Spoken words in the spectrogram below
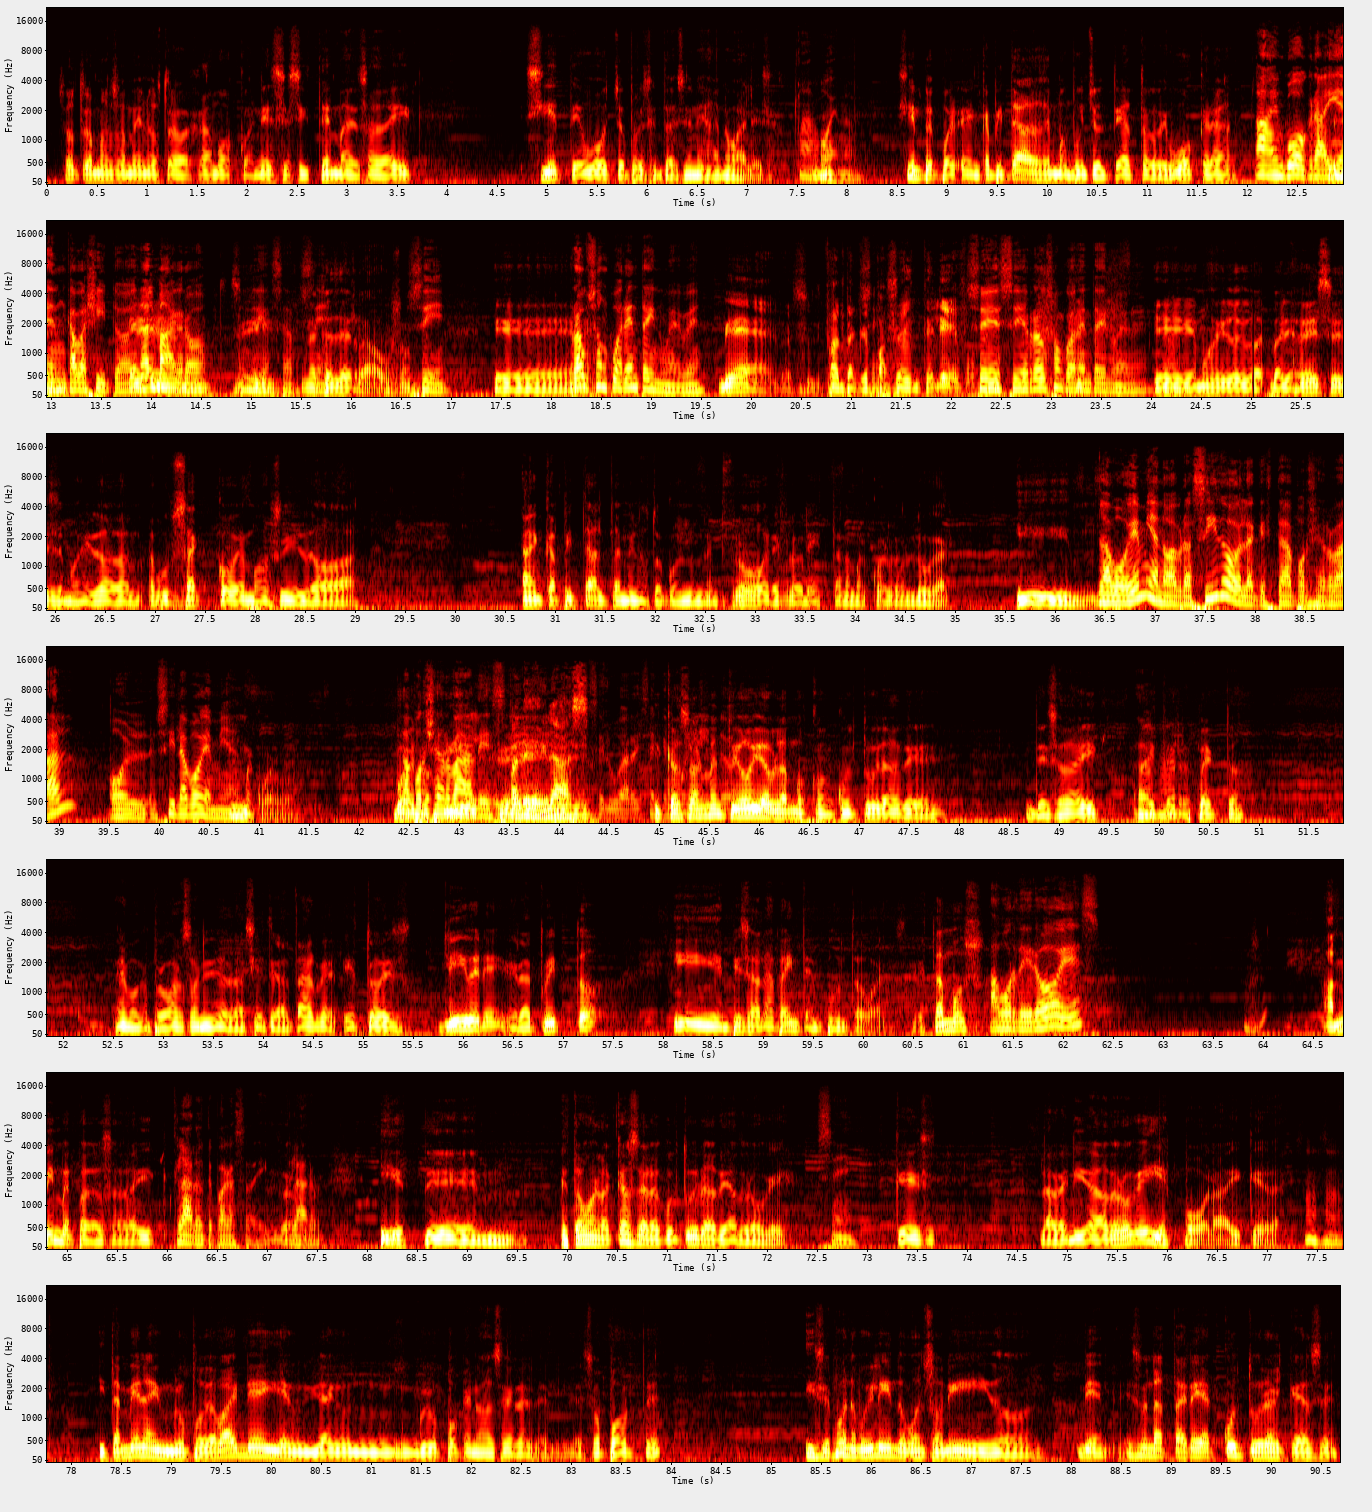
Nosotros más o menos trabajamos con ese sistema de Sadaik siete u ocho presentaciones anuales. Ah, bueno. Siempre por- en Capital hacemos mucho el teatro de Wokra. Ah, en Wokra, ahí en Caballito, en eh, Almagro. Sí, ser, en la sí. calle de Rawson. Sí. Eh, Rawson 49. Bien, pues, falta que Sí. pase el teléfono. Sí, sí, Rawson 49. Eh, hemos ido varias veces, hemos ido a, a Bursaco, hemos ido a, a en Capital, también nos tocó en, en Flores, Floresta, no me acuerdo el lugar. Y ¿La Bohemia no habrá sido la que está por Yerbal? O el- sí, la Bohemia. no me acuerdo. Está por y, Yerbales. este, Palais de Glass. Ese lugar, ese Y es muy casualmente hoy hablamos con Cultura de, de Sadaik a este respecto. Tenemos que probar sonido a las 7 de la tarde. Esto es libre, gratuito y empieza a las 20 en punto horas. Estamos, A Borderó es, a mí me paga Sadaik. claro, te pagas ahí, claro. Y este, mm, estamos en la Casa de la Cultura de Adrogué, Sí. que es la avenida Adrogué y Espora, ahí queda. Y también hay un grupo de baile y hay, y hay un grupo que nos hace el, el- el soporte. Y se pone muy lindo, buen sonido. Bien, es una tarea cultural que hace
